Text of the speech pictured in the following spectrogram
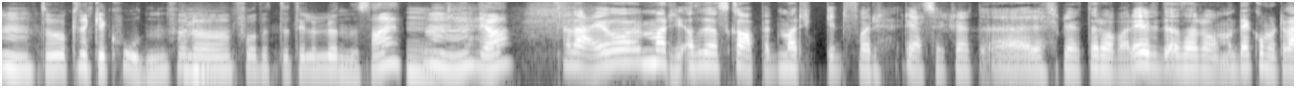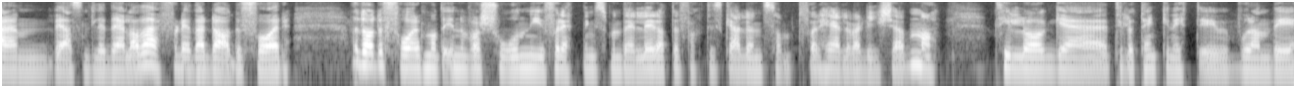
mm, så knekke koden for å få dette til å lønne seg. Mm. Ja. Ja, det er jo altså det å skape et marked for resirkulerte, eh, råvarer. Det, altså, det kommer til å være en vesentlig del av det. fordi det er da du får, da du får måte, innovasjon, nye forretningsmodeller, at det faktisk er lønnsomt for hele verdikjeden da, til å, eh, til å tenke nytt i hvordan vi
